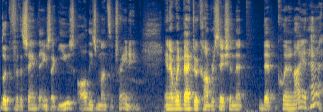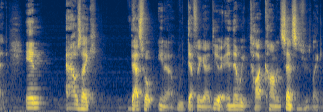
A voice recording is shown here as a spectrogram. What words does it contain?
looking for the same thing. He's like, use all these months of training. And I went back to a conversation that that Quinn and I had had, and, and I was like, that's what you know. We definitely got to do it. And then we taught common sense. Like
